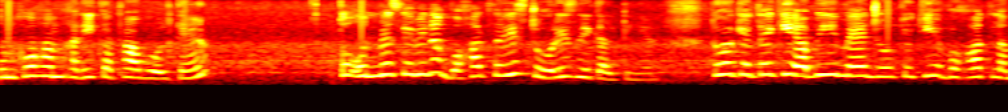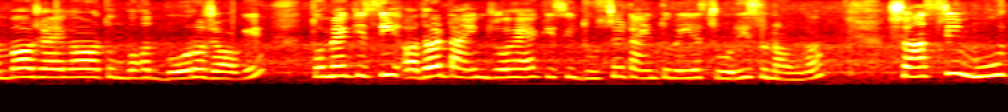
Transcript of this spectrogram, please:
उनको हम हरी कथा बोलते हैं तो उनमें से भी ना बहुत सारी स्टोरीज़ निकलती हैं। तो वो कहते हैं कि अभी मैं जो, क्योंकि ये बहुत लंबा हो जाएगा और तुम बहुत बोर हो जाओगे तो मैं किसी अदर टाइम जो है, किसी दूसरे टाइम तुम्हें ये स्टोरी सुनाऊँगा। Shastri move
